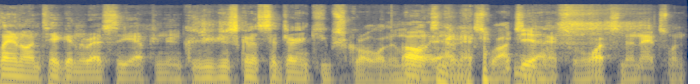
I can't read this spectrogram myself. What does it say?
plan on taking the rest of the afternoon because you're just gonna sit there and keep scrolling and Oh, watching yeah. the next, watching Yeah. the next one, watching the next one.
